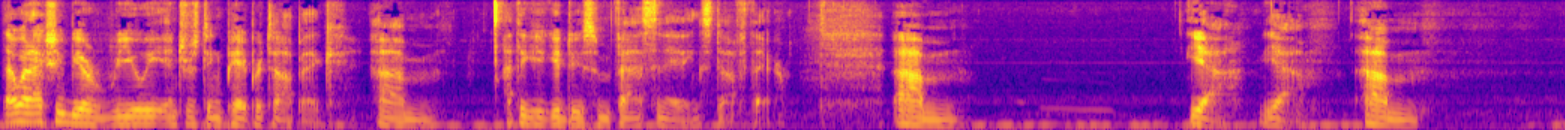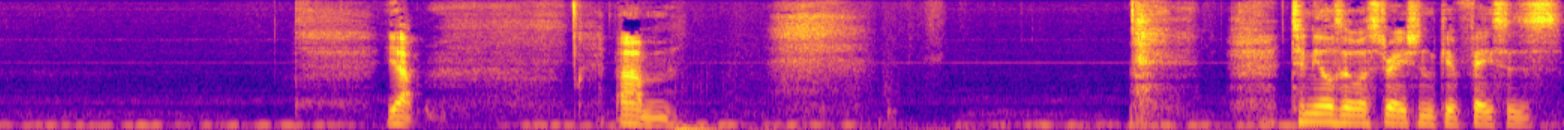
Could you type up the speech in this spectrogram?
That would actually be a really interesting paper topic. Um, I think you could do some fascinating stuff there. Um, yeah, yeah. Um, yeah. Um, Tenniel's illustrations give faces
